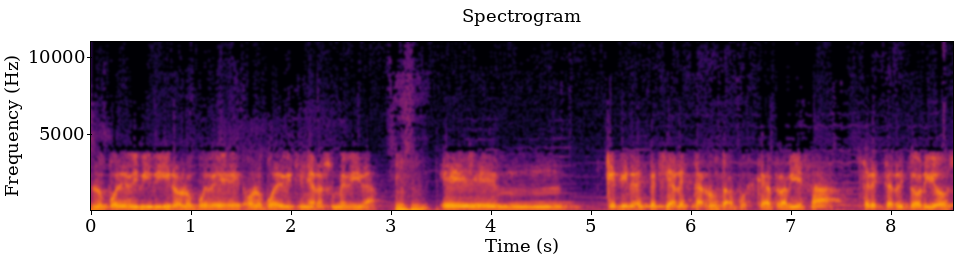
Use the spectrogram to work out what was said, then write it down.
lo puede dividir o lo puede o lo puede diseñar a su medida. ¿Qué tiene de especial esta ruta? Pues que atraviesa tres territorios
